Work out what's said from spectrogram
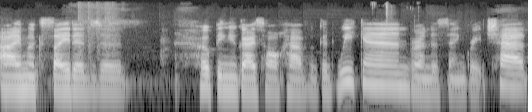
I'm excited to. Hoping you guys all have a good weekend. Brenda's saying great chat.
